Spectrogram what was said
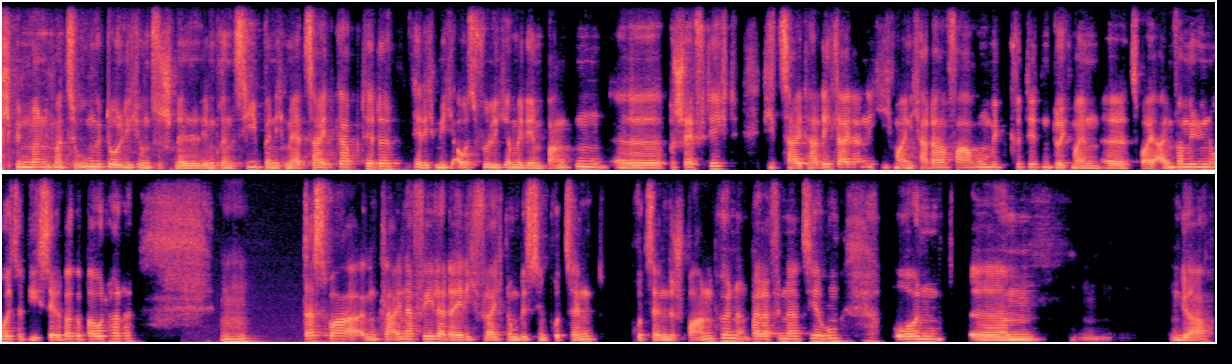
ich bin manchmal zu ungeduldig und zu schnell. Im Prinzip, wenn ich mehr Zeit gehabt hätte, hätte ich mich ausführlicher mit den Banken äh, beschäftigt. Die Zeit hatte ich leider nicht. Ich meine, ich hatte Erfahrung mit Krediten durch meine äh, zwei Einfamilienhäuser, die ich selber gebaut hatte. Mhm. Das war ein kleiner Fehler. Da hätte ich vielleicht noch ein bisschen Prozent, Prozente sparen können bei der Finanzierung. Und ähm, ja,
